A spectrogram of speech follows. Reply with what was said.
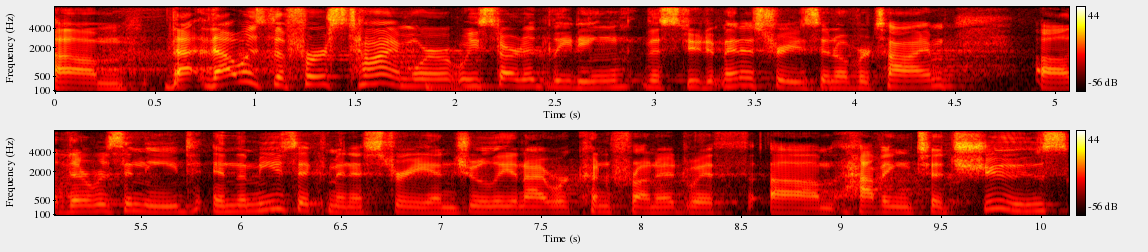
Um, that, that was the first time where we started leading the student ministries. And over time, uh, there was a need in the music ministry, and Julie and I were confronted with um, having to choose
